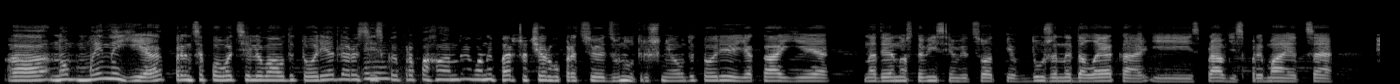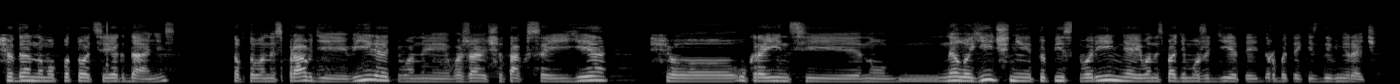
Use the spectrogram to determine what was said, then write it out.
Е, ну, ми не є принципова цільова аудиторія для російської пропаганди. Вони в першу чергу працюють з внутрішньою аудиторією, яка є на 98% дуже недалека і справді сприймає це в щоденному потоці як даність. Тобто вони справді вірять, вони вважають, що так все і є. Що українці ну нелогічні, тупі створіння, і вони справді можуть діяти і робити якісь дивні речі.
